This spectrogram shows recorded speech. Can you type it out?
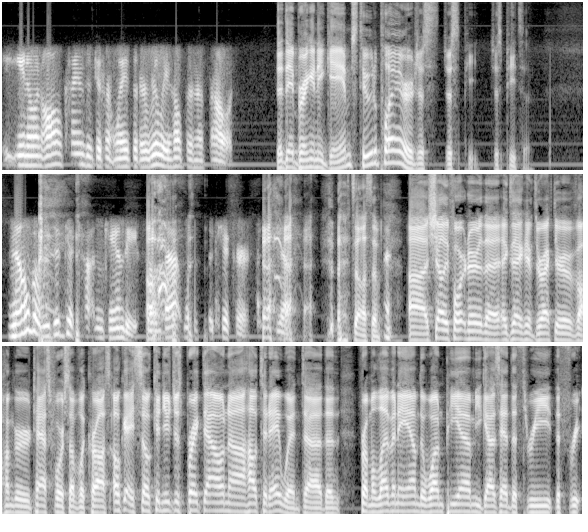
you know, in all kinds of different ways that are really helping us out. Did they bring any games too to play, or just just just pizza? No, but we did get cotton candy, so that was the kicker. Yeah. That's awesome. Uh, Shelly Fortner, the executive director of Hunger Task Force of La Crosse. Okay, so can you just break down uh, how today went? Uh, the from 11 a.m. to 1 p.m. You guys had the three the free.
